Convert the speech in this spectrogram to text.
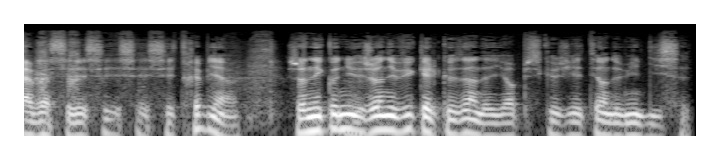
Ah bah c'est, c'est, c'est très bien. J'en ai connu, j'en ai vu quelques-uns d'ailleurs puisque j'y étais en 2017.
